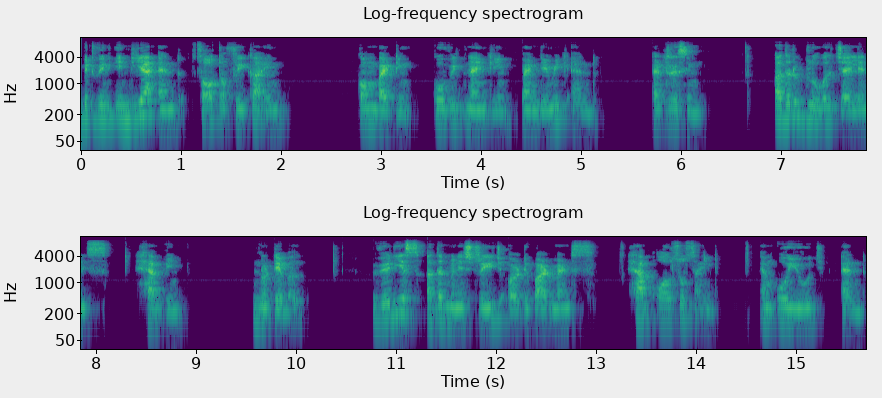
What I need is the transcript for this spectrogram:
between India and South Africa in combating COVID-19 pandemic and addressing other global challenges have been notable. Various other ministries or departments have also signed MOUs and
